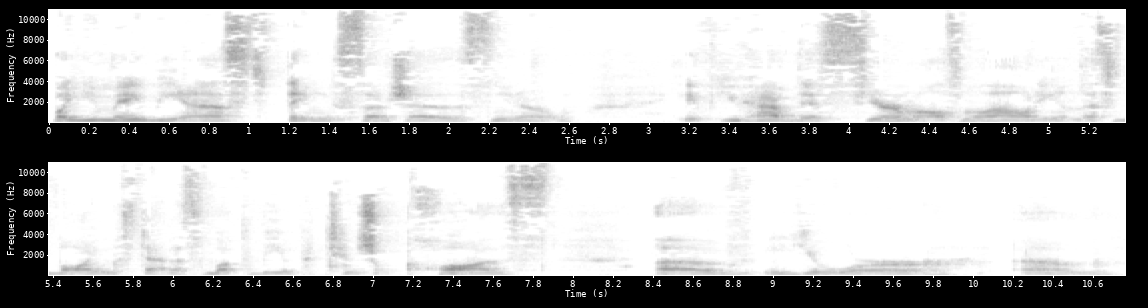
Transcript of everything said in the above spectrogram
but you may be asked things such as, you know, if you have this serum osmolality and this volume status, what could be a potential cause of your um,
